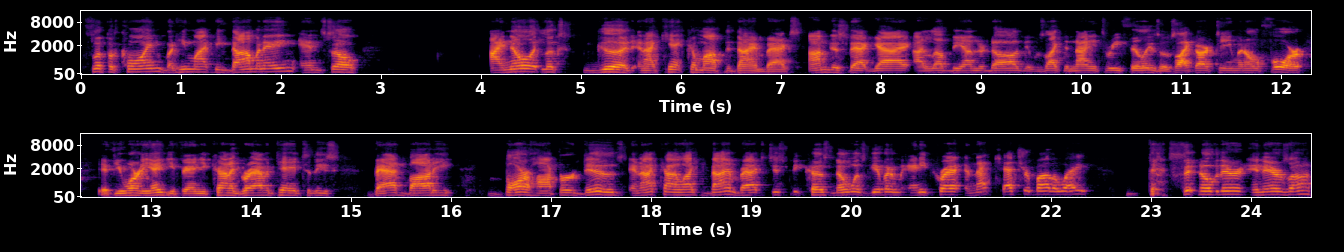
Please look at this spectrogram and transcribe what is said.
Flip a coin, but he might be dominating, and so I know it looks good, and I can't come off the Diamondbacks. I'm just that guy. I love the underdog. It was like the 93 Phillies. It was like our team in 04. If you weren't a Yankee fan, you kind of gravitated to these bad body bar hopper dudes. And I kind of like the Diamondbacks just because no one's giving them any credit. And that catcher, by the way, that's sitting over there in Arizona,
